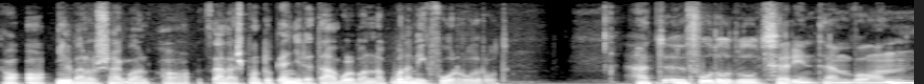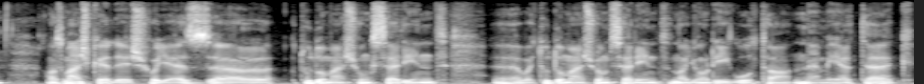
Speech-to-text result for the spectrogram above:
ha a nyilvánosságban az álláspontok ennyire távol vannak, van-e még forró drót? Hát forró szerintem van. Az más kérdés, hogy ezzel tudomásunk szerint, vagy tudomásom szerint nagyon régóta nem éltek.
